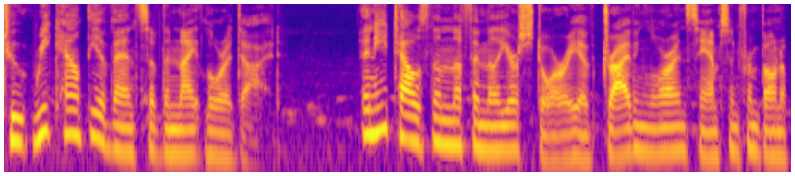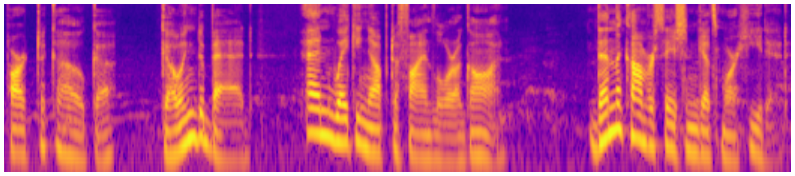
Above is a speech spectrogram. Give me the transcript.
to recount the events of the night Laura died. And he tells them the familiar story of driving Laura and Samson from Bonaparte to Kahoka, going to bed, and waking up to find Laura gone. Then the conversation gets more heated.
